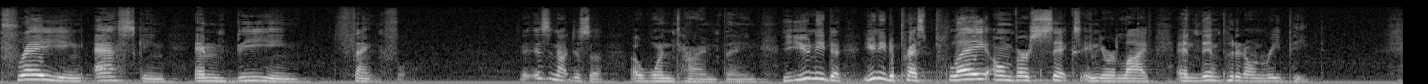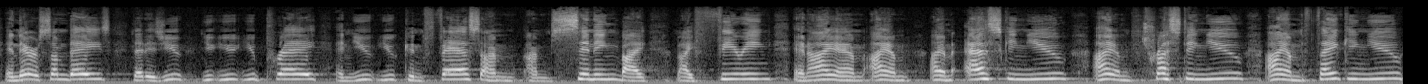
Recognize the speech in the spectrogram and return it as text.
praying, asking, and being thankful. This is not just a, a one time thing. You need, to, you need to press play on verse 6 in your life and then put it on repeat. And there are some days that as you, you, you, you pray and you, you confess, I'm, I'm sinning by, by fearing, and I am, I, am, I am asking you, I am trusting you, I am thanking you,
